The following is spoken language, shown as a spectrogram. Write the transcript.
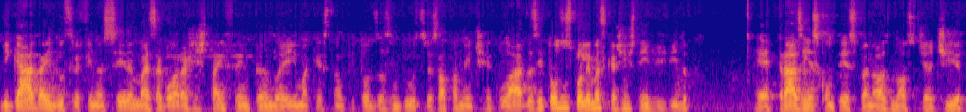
ligada à indústria financeira, mas agora a gente está enfrentando aí uma questão que todas as indústrias altamente reguladas e todos os problemas que a gente tem vivido é, trazem esse contexto para nós no nosso dia a dia.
